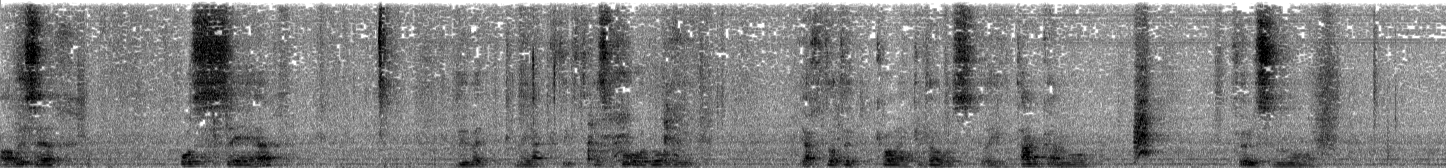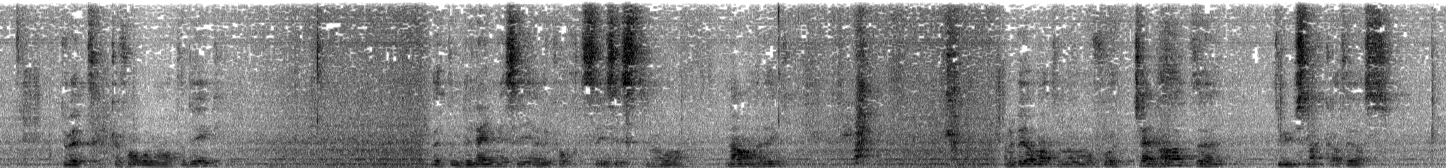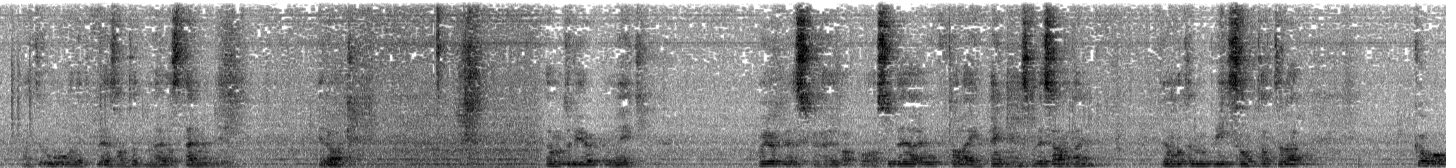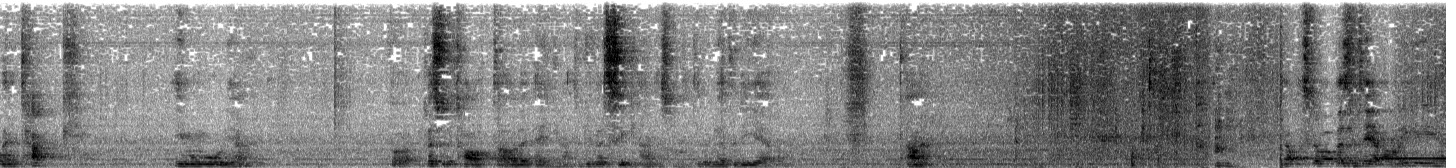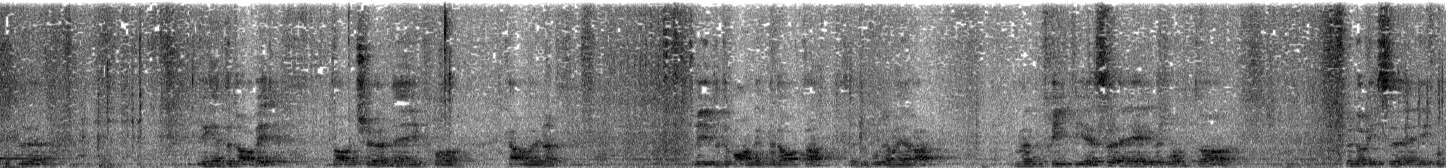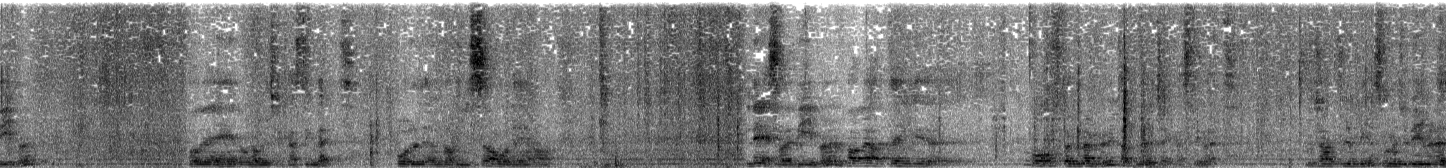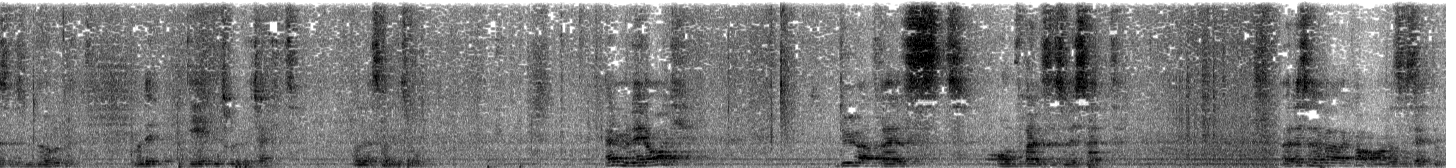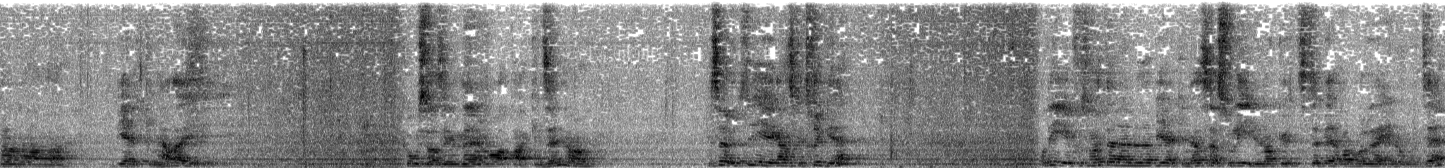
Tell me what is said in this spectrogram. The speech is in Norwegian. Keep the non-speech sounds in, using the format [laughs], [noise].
Ja, vi ser oss se her. Du vet nøyaktig hva som foregår i hjertet til hver enkelt av oss. Og i tankene våre, følelsene våre. Du vet hva forhold vi har til deg. Du vet om det er lenge siden eller kort siden sist vi var nærme deg. Men jeg ber om at vi må få kjenne at eh, du snakker til oss. At ordet ditt blir sånn at du hører stemmen din i dag. Da måtte du hjelpe meg og gjøre det jeg skal høre på. Så det er jo for de pengene som blir samla inn. Det måtte bli sånn at det går opp en takk i Mongolia for resultatet av de pengene. At du velsigner det sånn at det blir til de gjør. Amen. Ja, jeg skal bare presentere meg. i heter, jeg heter David. David Sjøen er fra Karmøyene. Driver til vanlig med data, heter programmerer. Men på fritida så er jeg litt rundt og underviser litt på Bibelen. For det er noe av det kjekkeste jeg vet. Både det å undervise og det å lese i Bibelen. Bare at jeg og ofte glemmer ut at det er det kjekkeste jeg vet. Ikke alltid det blir så mye bibellesing som burde blitt. Men det er utrolig kjekt å lese Guds ord. Emnet i dag Du er frelst om frelsesvisshet. Disse karene som sitter på denne bjelken her. De koser seg med matpakken sin. og Det ser ut til de er ganske trygge. Og de er for så vidt den bjelken der ser solide nok ut til å bære både en og til.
